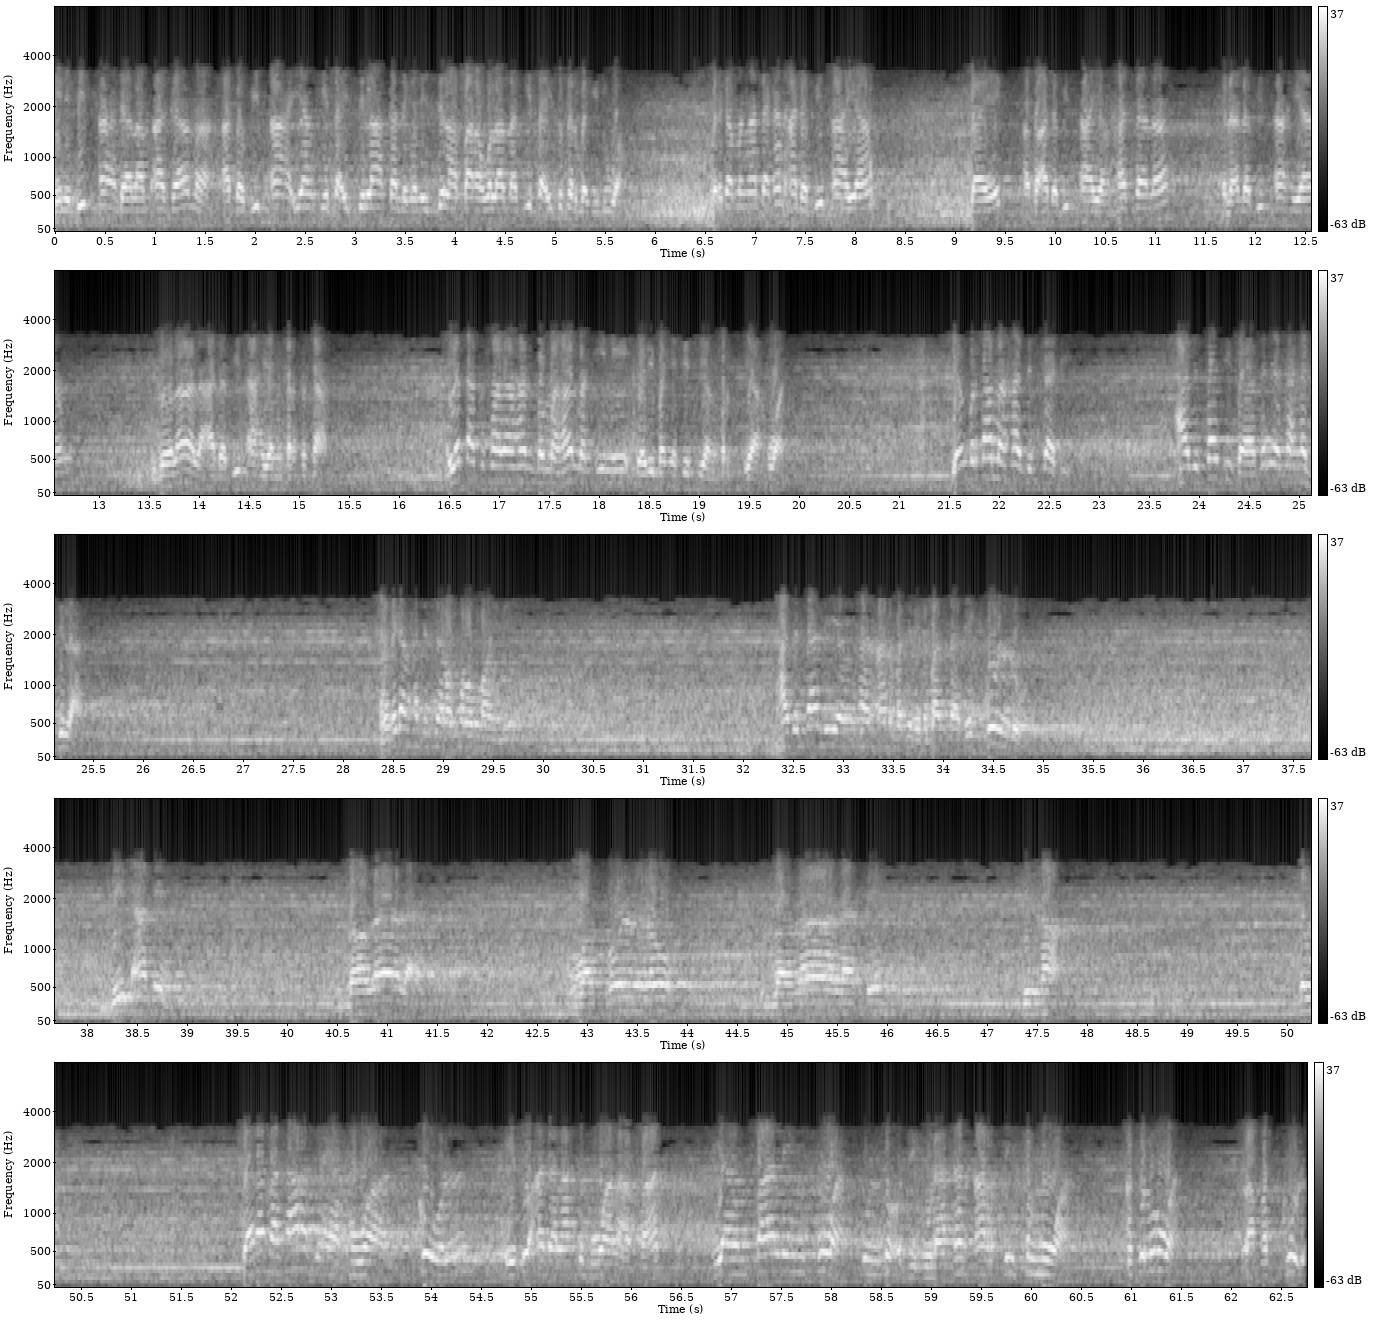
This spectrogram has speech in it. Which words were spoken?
Ini bid'ah dalam agama atau bid'ah yang kita istilahkan dengan istilah para ulama kita itu terbagi dua. Mereka mengatakan ada bid'ah yang baik atau ada bid'ah yang hasanah dan ada bid'ah yang dolala, ada bid'ah yang tersesat. Letak kesalahan pemahaman ini dari banyak sisi yang ya, Yang pertama hadis tadi. Hadis tadi bahasanya sangat jelas. Perhatikan hadisnya Rasulullah ini. Hadis tadi yang anda baca di depan tadi kullu. Bid'atin. Dalalah. Wa kullu dalalatin bid'ah. Dalam bahasa Arab ya kul itu adalah sebuah lafaz yang paling kuat untuk digunakan arti semua, keseluruhan. Lafaz kul.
